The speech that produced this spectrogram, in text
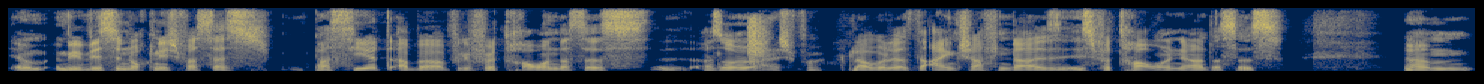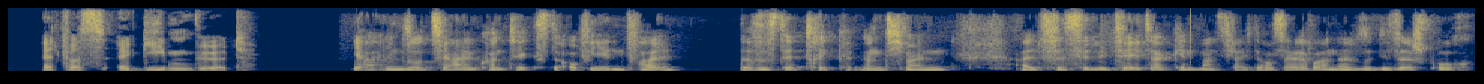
Ähm, wir wissen noch nicht, was das passiert, aber wir vertrauen, dass es, also ich glaube, dass die Eigenschaften da ist, ist Vertrauen, ja, dass es ähm, etwas ergeben wird. Ja, im sozialen Kontext auf jeden Fall. Das ist der Trick. Und ich meine, als Facilitator kennt man es vielleicht auch selber. Also dieser Spruch,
